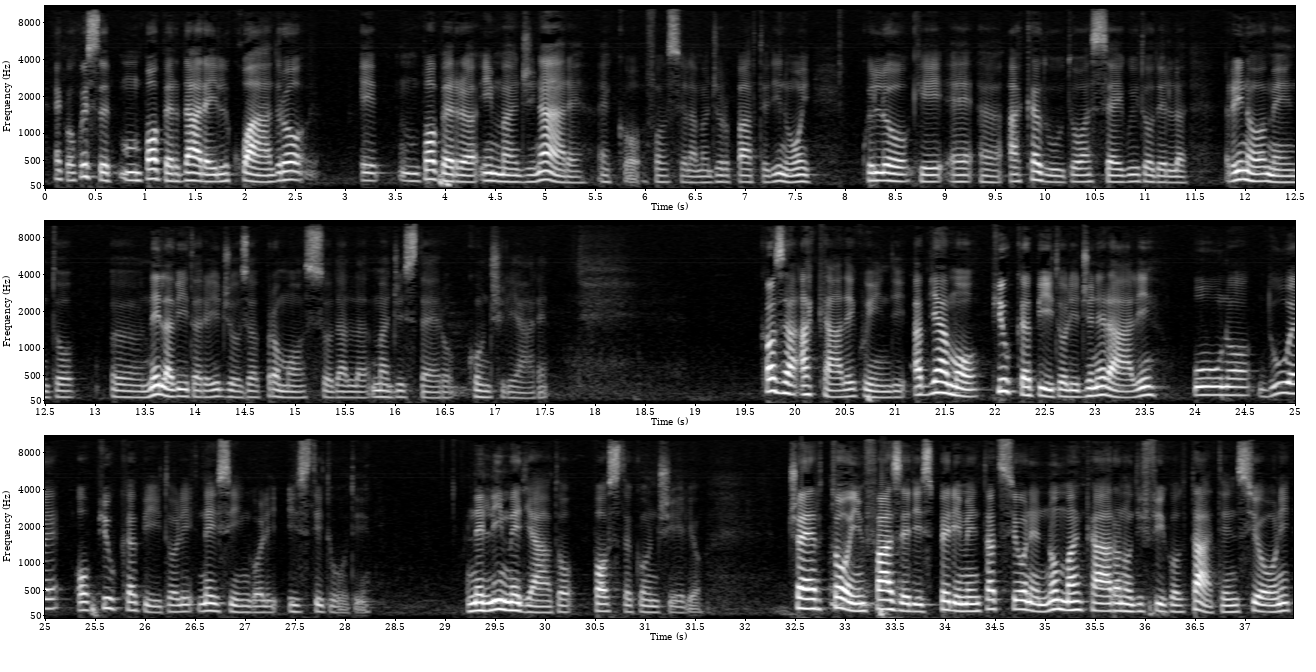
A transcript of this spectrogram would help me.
Ecco, questo è un po' per dare il quadro e un po' per immaginare, ecco, forse la maggior parte di noi, quello che è eh, accaduto a seguito del rinnovamento eh, nella vita religiosa promosso dal Magistero conciliare. Cosa accade quindi? Abbiamo più capitoli generali, uno, due o più capitoli nei singoli istituti, nell'immediato post-concilio. Certo, in fase di sperimentazione non mancarono difficoltà, tensioni,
